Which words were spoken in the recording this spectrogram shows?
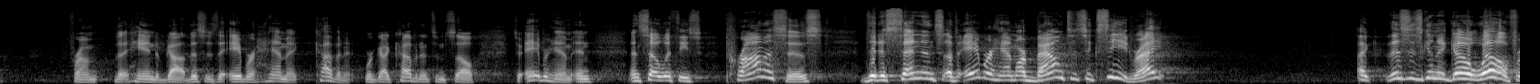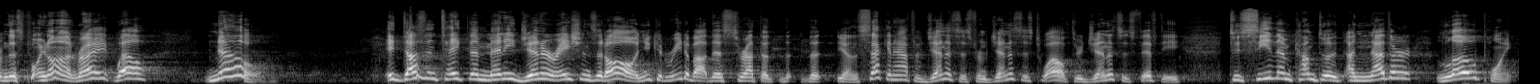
from the hand of God. This is the Abrahamic covenant, where God covenants himself to Abraham. And, and so, with these promises, the descendants of Abraham are bound to succeed, right? Like, this is going to go well from this point on, right? Well, no. It doesn't take them many generations at all. And you could read about this throughout the, the, the, you know, the second half of Genesis, from Genesis 12 through Genesis 50, to see them come to another low point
